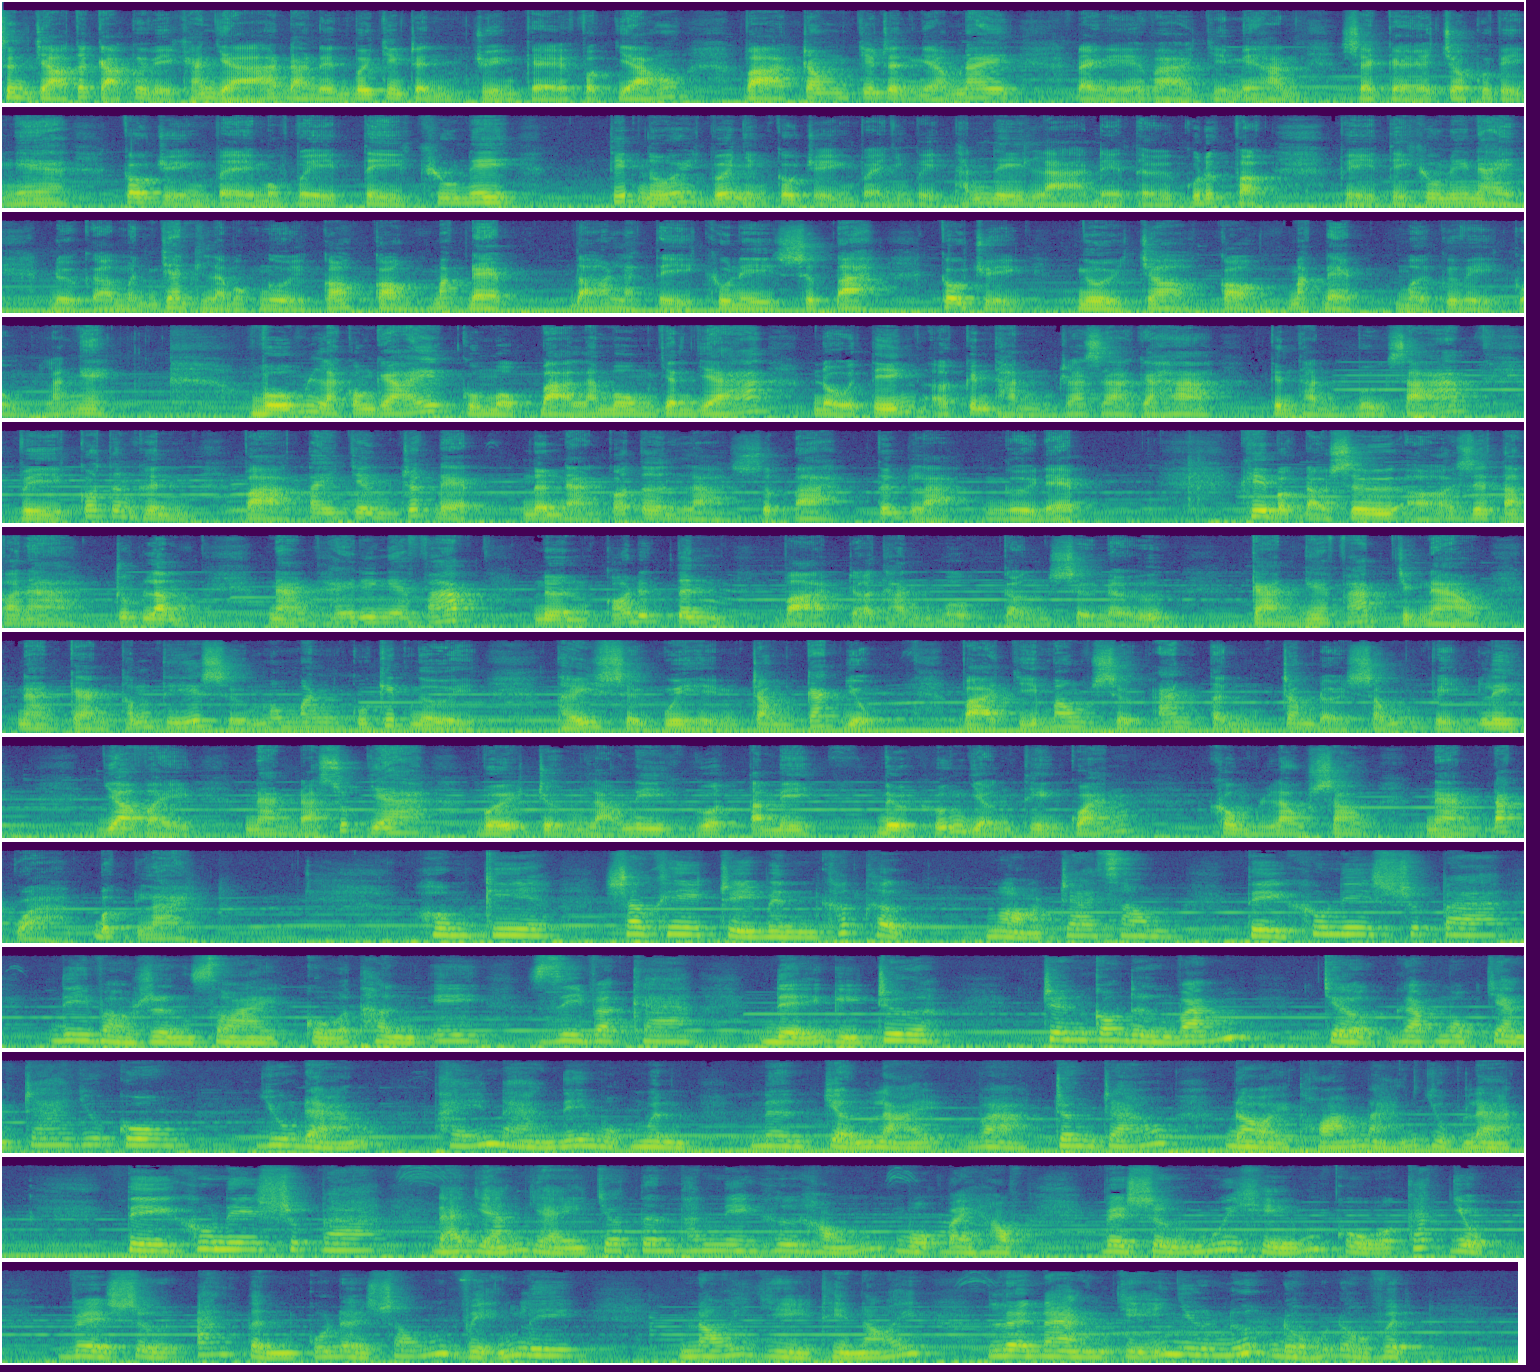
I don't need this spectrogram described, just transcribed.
Xin chào tất cả quý vị khán giả đang đến với chương trình Chuyện kể Phật giáo Và trong chương trình ngày hôm nay, Đại Nghĩa và chị Mỹ Hạnh sẽ kể cho quý vị nghe câu chuyện về một vị tỳ khưu ni tiếp nối với những câu chuyện về những vị thánh ni là đệ tử của Đức Phật. Vị tỳ khưu ni này được ờ, mệnh danh là một người có con mắt đẹp, đó là tỳ khưu ni Supa. Câu chuyện người cho con mắt đẹp, mời quý vị cùng lắng nghe. Vốn là con gái của một bà la môn danh giá nổi tiếng ở kinh thành Rajagaha, kinh thành Vương Xá. Vì có thân hình và tay chân rất đẹp nên nàng có tên là Supa, tức là người đẹp. Khi bậc đạo sư ở Jetavana, Trúc Lâm, nàng hay đi nghe Pháp nên có đức tin và trở thành một cận sự nữ. Càng nghe Pháp chừng nào, nàng càng thấm thía sự mong manh của kiếp người, thấy sự nguy hiểm trong các dục và chỉ mong sự an tịnh trong đời sống viễn ly. Do vậy, nàng đã xuất gia với trưởng lão ni Gotami, được hướng dẫn thiền quán. Không lâu sau, nàng đắc quả bất lai. Hôm kia, sau khi trị bình khất thực, ngọ trai xong, thì Khuni Supa đi vào rừng xoài của thần y Jivaka để nghỉ trưa. Trên con đường vắng, chợt gặp một chàng trai du côn, du đảng, thấy nàng đi một mình nên chận lại và trân tráo đòi thỏa mãn dục lạc. Tỳ Khuni Supa đã giảng dạy cho tên thanh niên hư hỏng một bài học về sự nguy hiểm của các dục, về sự an tịnh của đời sống viễn ly. Nói gì thì nói, lời nàng chỉ như nước đổ đầu vịt.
